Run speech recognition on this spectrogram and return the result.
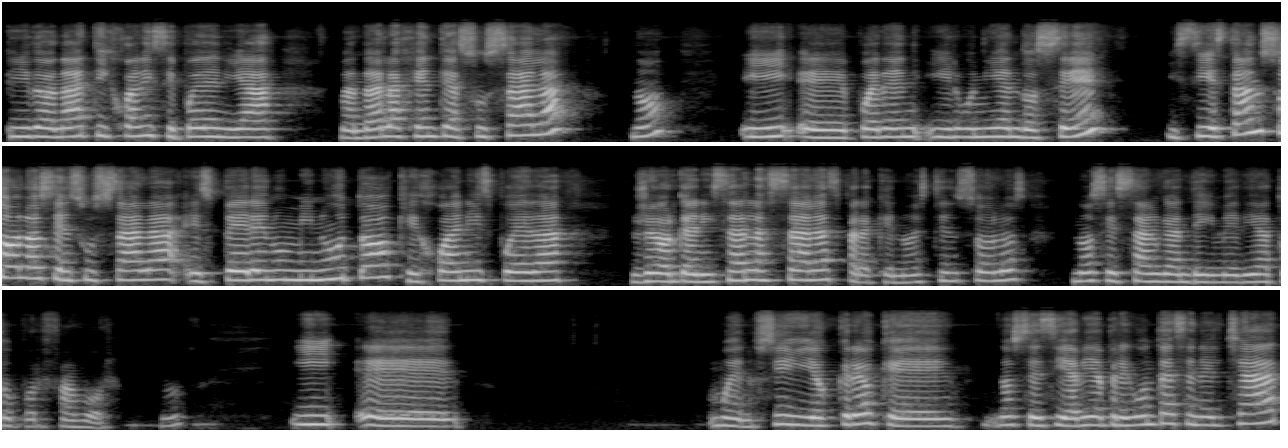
pido a Nati y Juan y si pueden ya mandar la gente a su sala, ¿no? y eh, pueden ir uniéndose. Y si están solos en su sala, esperen un minuto que Juanis pueda reorganizar las salas para que no estén solos. No se salgan de inmediato, por favor. Y eh, bueno, sí, yo creo que, no sé si había preguntas en el chat.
